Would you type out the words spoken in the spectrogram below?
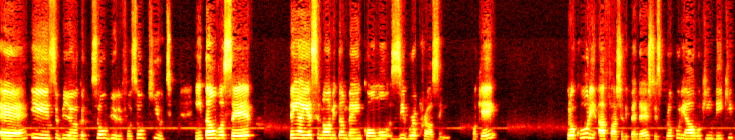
é isso, Bianca, so beautiful, so cute. Então você tem aí esse nome também como zebra crossing, ok? Procure a faixa de pedestres, procure algo que indique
